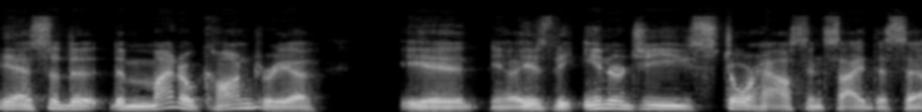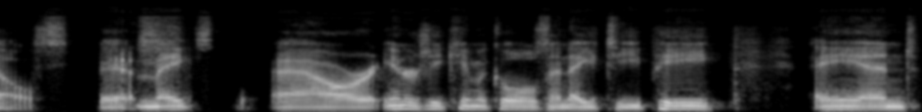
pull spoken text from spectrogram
Yeah. So the, the mitochondria is, you know, is the energy storehouse inside the cells. It yes. makes our energy chemicals and ATP and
